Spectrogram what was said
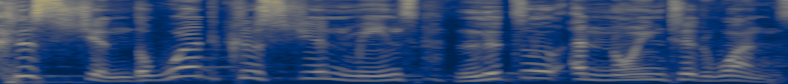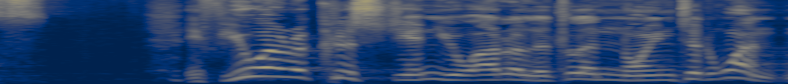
Christian, the word Christian means little anointed ones. If you are a Christian, you are a little anointed one.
